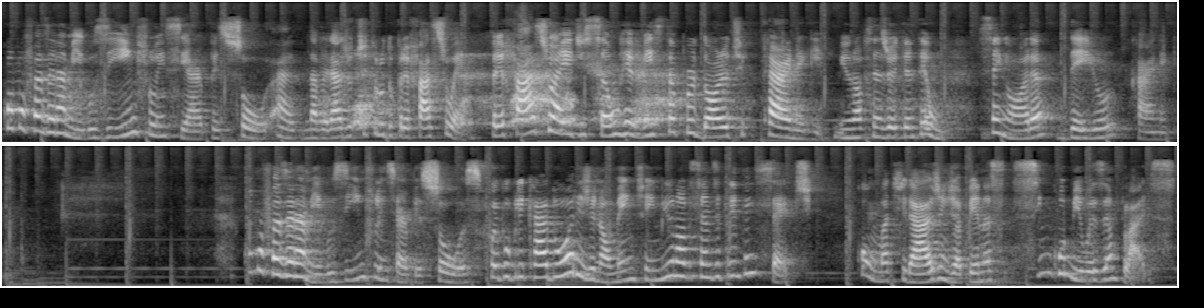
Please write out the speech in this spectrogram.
Como fazer amigos e influenciar pessoas? Ah, na verdade, o título do prefácio é Prefácio à edição revista por Dorothy Carnegie, 1981. Senhora Dale Carnegie. Como Fazer Amigos e Influenciar Pessoas foi publicado originalmente em 1937, com uma tiragem de apenas 5 mil exemplares.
